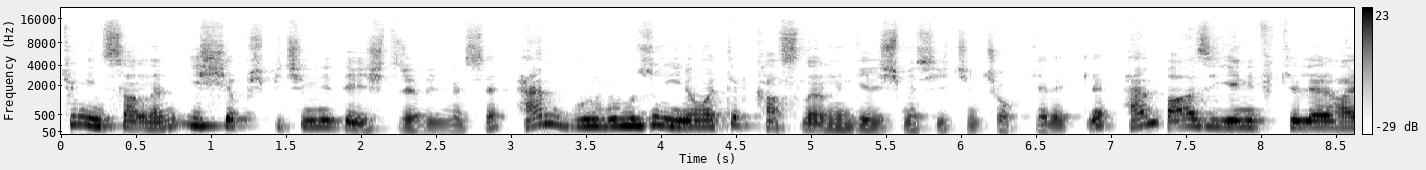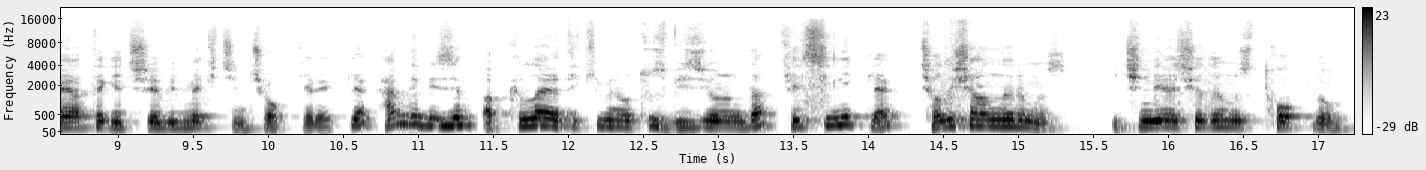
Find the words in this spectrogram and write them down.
tüm insanların iş yapış biçimini değiştirebilmesi hem grubumuzun inovatif kaslarının gelişmesi için çok gerekli. Hem bazı yeni fikirleri hayata geçirebilmek için çok gerekli. Hem de bizim Akıllı Hayat 2030 vizyonunda kesinlikle çalışanlarımız, içinde yaşadığımız toplum,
